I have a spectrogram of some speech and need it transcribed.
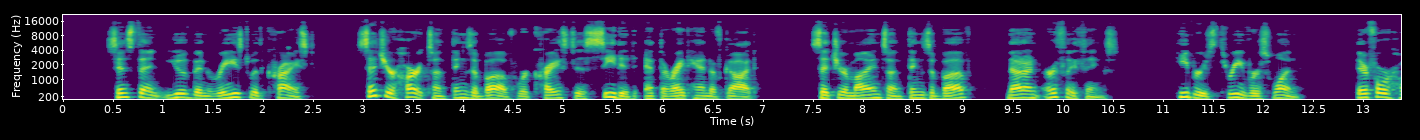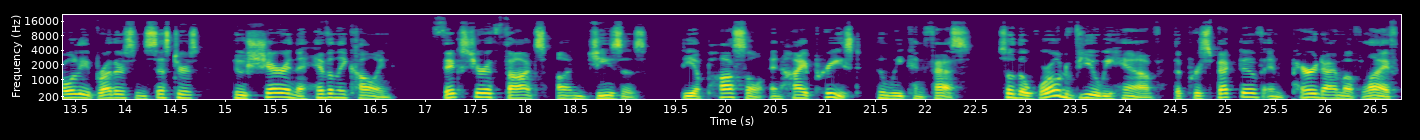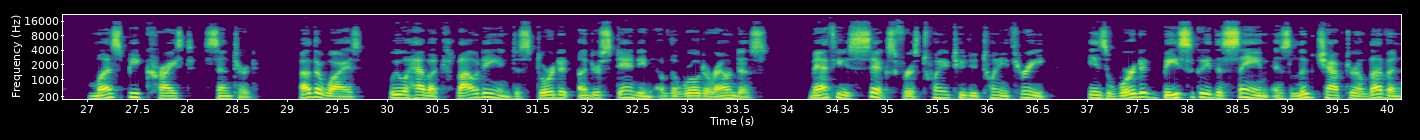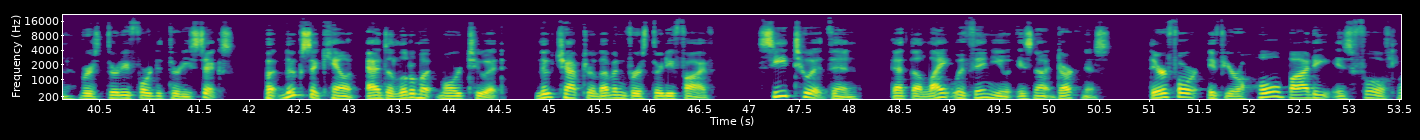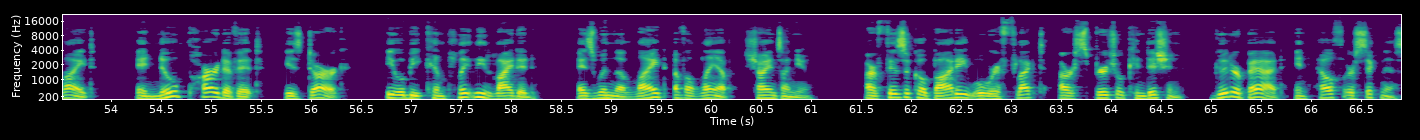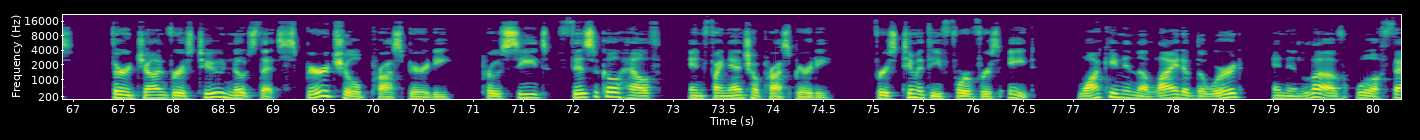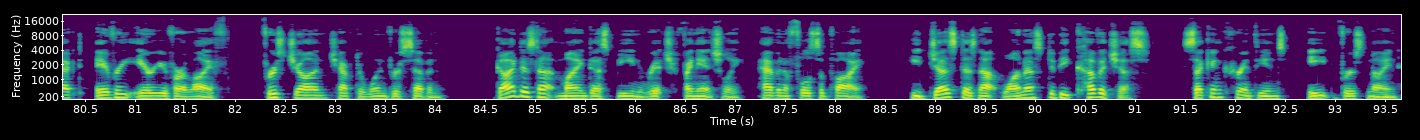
Since then you have been raised with Christ. Set your hearts on things above, where Christ is seated at the right hand of God. Set your minds on things above, not on earthly things. Hebrews 3 verse 1. Therefore, holy brothers and sisters who share in the heavenly calling, fix your thoughts on Jesus, the apostle and high priest whom we confess. So the world view we have, the perspective and paradigm of life must be Christ centered. Otherwise, we will have a cloudy and distorted understanding of the world around us. Matthew 6, verse 22 to 23, is worded basically the same as Luke chapter 11, verse 34 to 36. But Luke's account adds a little bit more to it. Luke chapter 11, verse 35. See to it then that the light within you is not darkness. Therefore, if your whole body is full of light, and no part of it is dark, it will be completely lighted as when the light of a lamp shines on you. Our physical body will reflect our spiritual condition, good or bad, in health or sickness. 3 John verse 2 notes that spiritual prosperity precedes physical health and financial prosperity. 1 Timothy 4 verse 8. Walking in the light of the word and in love will affect every area of our life. 1 John chapter 1 verse 7. God does not mind us being rich financially, having a full supply. He just does not want us to be covetous. 2 Corinthians 8 verse 9.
